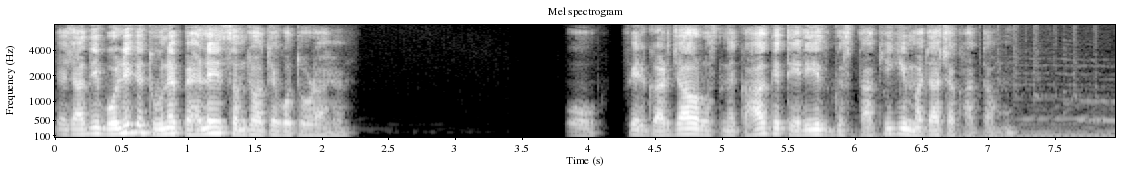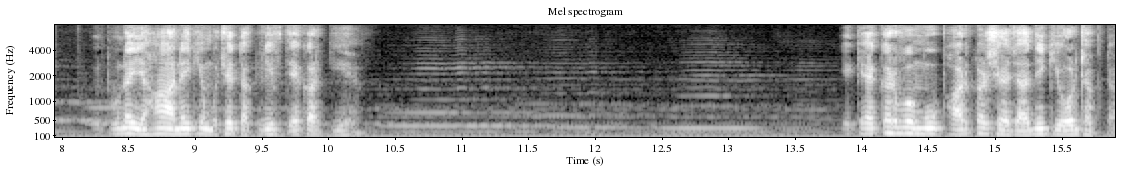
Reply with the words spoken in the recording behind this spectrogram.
शहजादी बोली कि तूने पहले ही समझौते को तोड़ा है। वो फिर गरजा और उसने कहा कि तेरी इस गुस्ताखी की मज़ा चखाता हूँ। तूने यहाँ आने की मुझे तकलीफ़ देकर की है। ये कहकर वो मुँह फाड़कर शहजादी की ओर झपटा।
